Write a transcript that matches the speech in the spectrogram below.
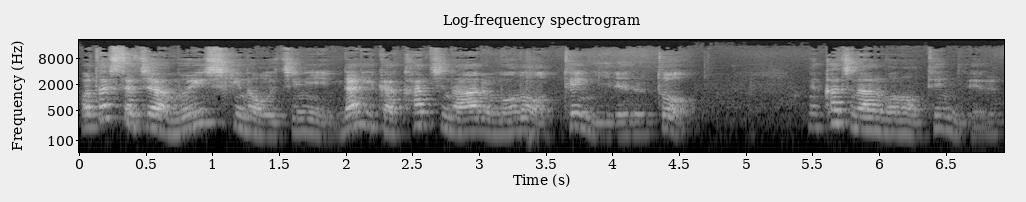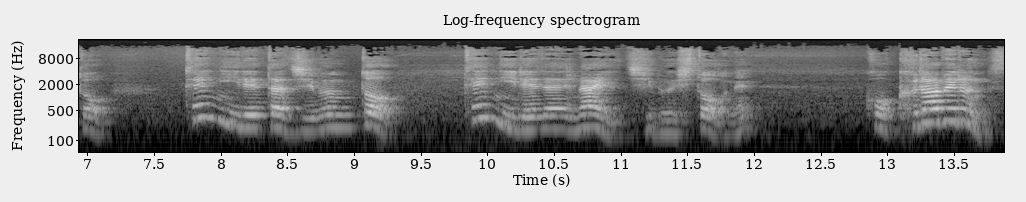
私たちは無意識のうちに何か価値のあるものを手に入れると、ね、価値のあるものを手に入れると手に入れた自分と手に入れれない自分人をねこう比べるんです。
